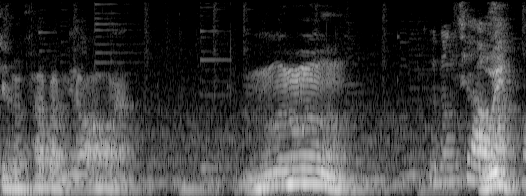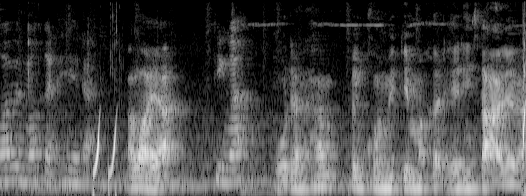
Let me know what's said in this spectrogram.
กินรสชาติแบบนี้แล้วอร่อยอะอืม คุณต้องชอบอุ๊ย อะเพราะว่าเป็นมะเขือเทศอะ อร่อยอะจริงปะโอ้แต่ถ้าเป็นคนไม่กินมะเขือเทศนี่ตายเลยนะ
